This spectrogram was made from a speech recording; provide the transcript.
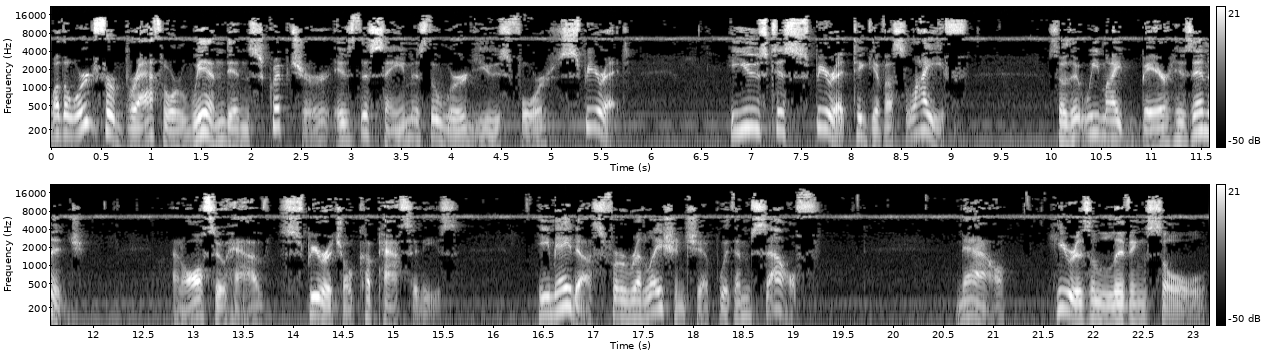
Well, the word for breath or wind in Scripture is the same as the word used for spirit. He used His Spirit to give us life so that we might bear his image and also have spiritual capacities. He made us for a relationship with himself. Now, here is a living soul,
